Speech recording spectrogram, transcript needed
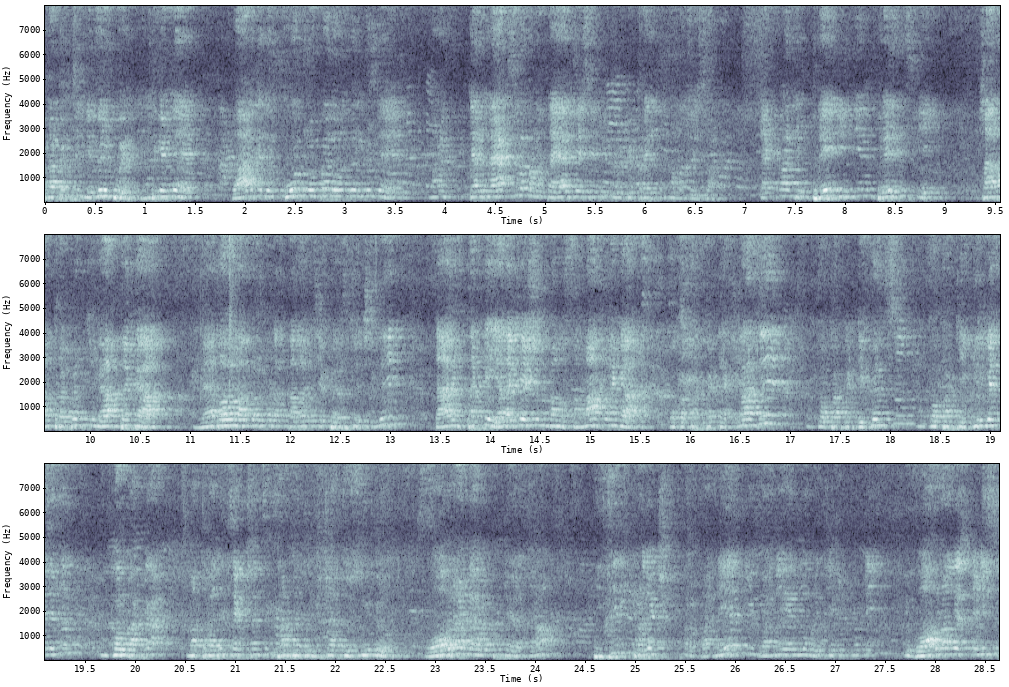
ప్రపంచం నిద్రపోయింది ఎందుకంటే వాళ్ళకి అది కోటి రూపాయలు వద్దనుకుంటే మనం టెన్ ల్యాక్స్లో మనం తయారు చేసేటటువంటి ప్రయత్నం మనం చేసాం టెక్నాలజీ బ్రెయిన్ ఇండియన్ బ్రెయిన్స్కి చాలా ప్రపంచవ్యాప్తంగా మేధావులందరూ కూడా తలొచ్చే పరిస్థితి వచ్చింది. దానికి తగ్గ ఎలకేషన్ మనం సమాంతరంగా ఒక పక్క టెక్నాలజీ ఇంకో పక్క డిఫెన్స్ ఇంకో పక్క అగ్రికల్చర్ ఇంకో పక్క మొత్తం అన్ని సెక్షన్స్కి సంబంధించిన విషయాలు చూసుకుంటూ ఓవరాల్ డెవలప్మెంట్ చేస్తున్నాం. This is project one year ఈ వన్ ఇయర్లో వచ్చేటటువంటి ఈ ఓవరాల్ స్టడీస్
